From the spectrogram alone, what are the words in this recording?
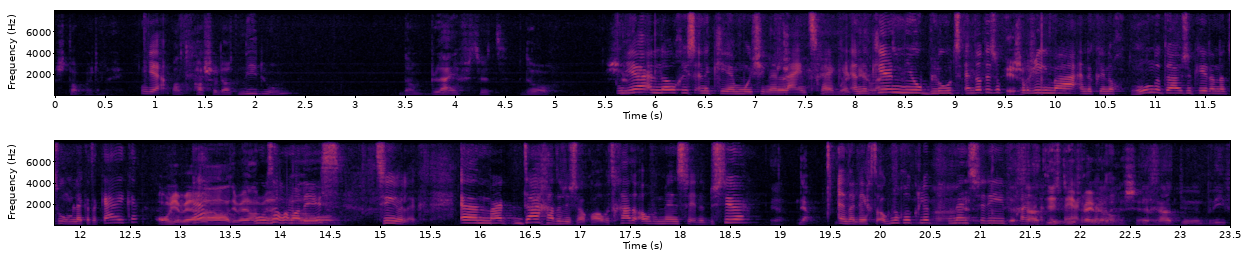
stoppen we ermee. Ja. Want als we dat niet doen, dan blijft het door. Ja, logisch. En een keer moet je een lijn trekken. En een een keer lijn nieuw bloed. En dat is ook Is ook zo. prima. En dan kun je nog honderdduizend keer daar naartoe om lekker te kijken. Oh jawel, Hè? jawel. Hoe het jawel. allemaal is. Tuurlijk. Eh, maar daar gaat het dus ook over. Het gaat over mensen in het bestuur. Ja, En wellicht ook nog een club Maar mensen die er gaat vrijwilligerswerk die, vrijwilligers. eh, Er gaat nu een brief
